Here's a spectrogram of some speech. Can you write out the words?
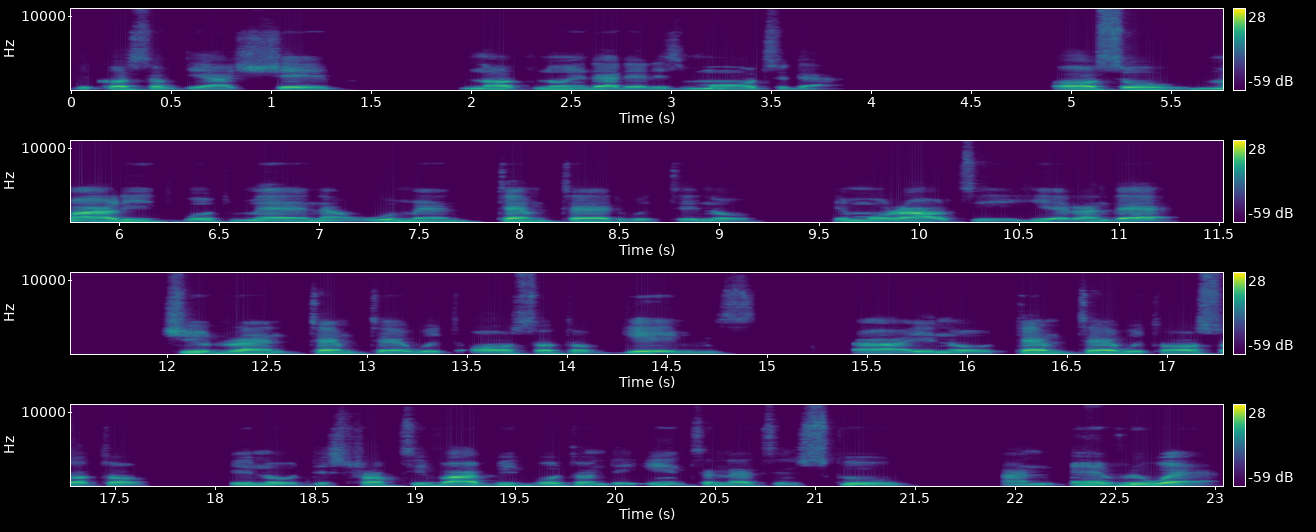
because of their shape, not knowing that there is more to that. Also, married, both men and women, tempted with, you know, immorality here and there. Children tempted with all sorts of games, uh, you know, tempted with all sorts of you know, destructive habit, both on the internet, in school, and everywhere.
